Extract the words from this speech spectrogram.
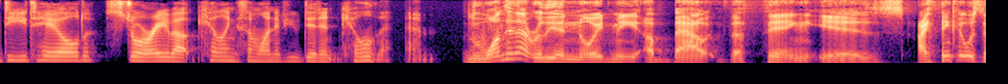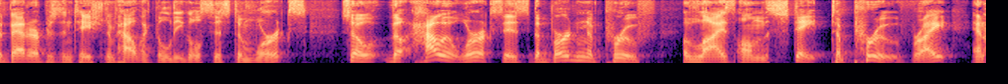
detailed story about killing someone if you didn't kill them The one thing that really annoyed me about the thing is I think it was a bad representation of how like the legal system works. So the how it works is the burden of proof lies on the state to prove, right? And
